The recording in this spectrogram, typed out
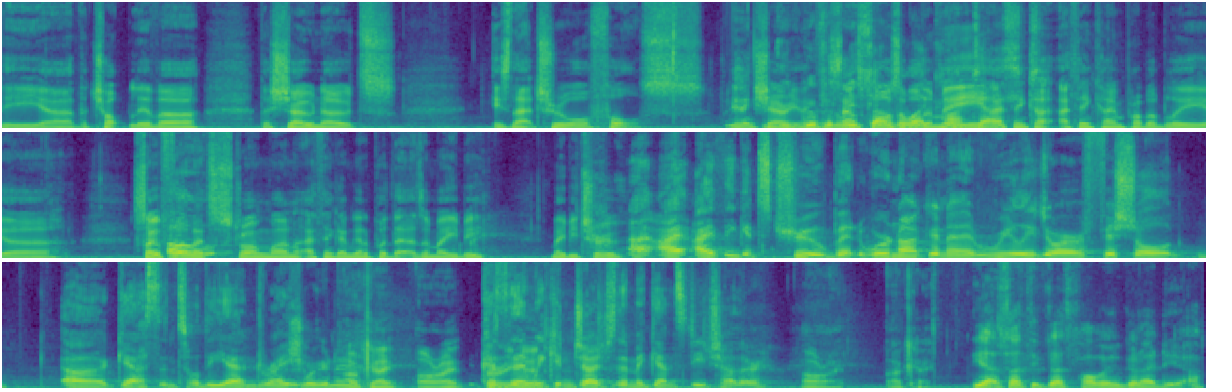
the uh, the chop liver, the show notes. Is that true or false? What do you think, Sherry? Griff and Lee sounds sounds plausible to alike me. I think I, I think I'm probably uh, so far Oh. that's a strong one. I think I'm going to put that as a maybe, maybe true. I, I I think it's true, but we're not going to really do our official uh, guess until the end, right? We're going to. Okay. All right. Because then good. we can judge them against each other. All right. Okay. Yes, I think that's probably a good idea.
